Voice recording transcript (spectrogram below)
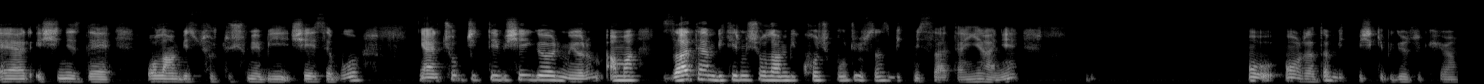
eğer eşinizle olan bir sürtüşme, bir şeyse bu. Yani çok ciddi bir şey görmüyorum ama zaten bitirmiş olan bir Koç burcuysanız bitmiş zaten yani. O orada bitmiş gibi gözüküyor.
